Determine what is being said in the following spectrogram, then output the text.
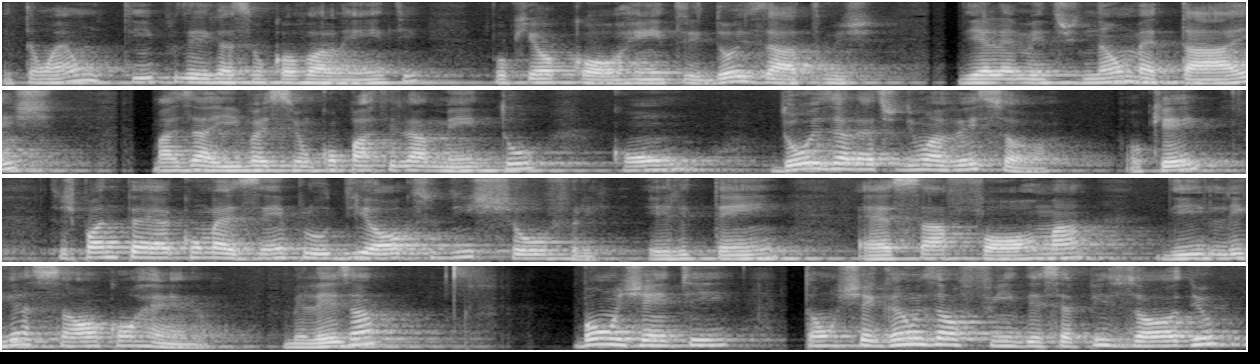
Então é um tipo de ligação covalente porque ocorre entre dois átomos de elementos não metais, mas aí vai ser um compartilhamento com dois elétrons de uma vez só, ok? Vocês podem pegar como exemplo o dióxido de enxofre. Ele tem essa forma de ligação ocorrendo, beleza? Bom, gente, então chegamos ao fim desse episódio.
